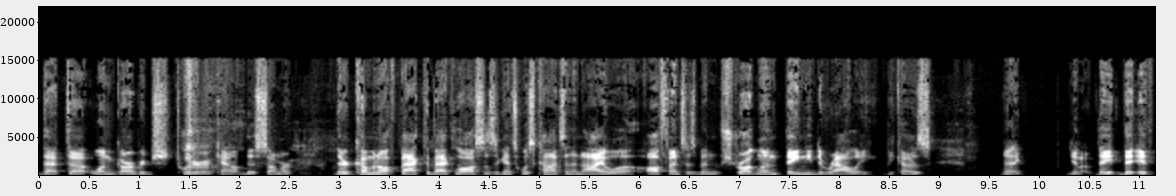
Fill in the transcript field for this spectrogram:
that uh, one garbage Twitter account this summer. They're coming off back to back losses against Wisconsin and Iowa. Offense has been struggling. They need to rally because. Like, you know they, they if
